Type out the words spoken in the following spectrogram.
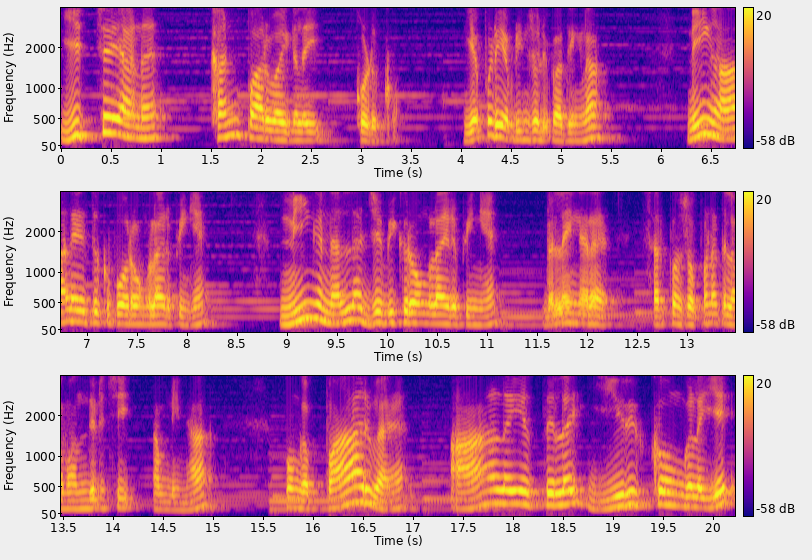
இச்சையான கண் பார்வைகளை கொடுக்கும். எப்படி அப்படின்னு சொல்லி பார்த்தீங்கன்னா நீங்கள் ஆலயத்துக்கு போகிறவங்களா இருப்பீங்க நீங்கள் நல்லா ஜெபிக்கிறவங்களா இருப்பீங்க வெள்ளை நிற சர்ப்பம் சொப்பனத்தில் வந்துடுச்சு அப்படின்னா உங்கள் பார்வை ஆலயத்தில் இருக்கவங்களையே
